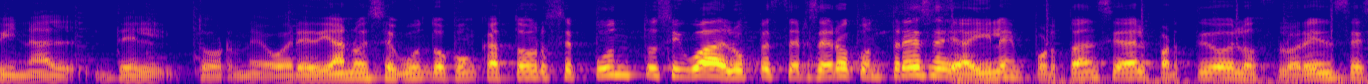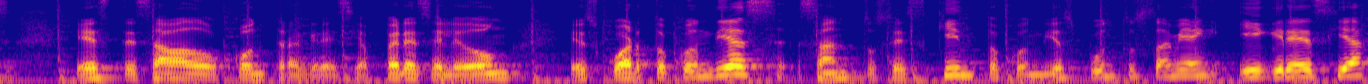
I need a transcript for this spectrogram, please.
final del torneo. Herediano es segundo con 14 puntos y Guadalupe es tercero con 13. De ahí la importancia del partido de los florenses este sábado contra Grecia. Pérez Celedón es cuarto con 10, Santos es quinto con 10 puntos también y Grecia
